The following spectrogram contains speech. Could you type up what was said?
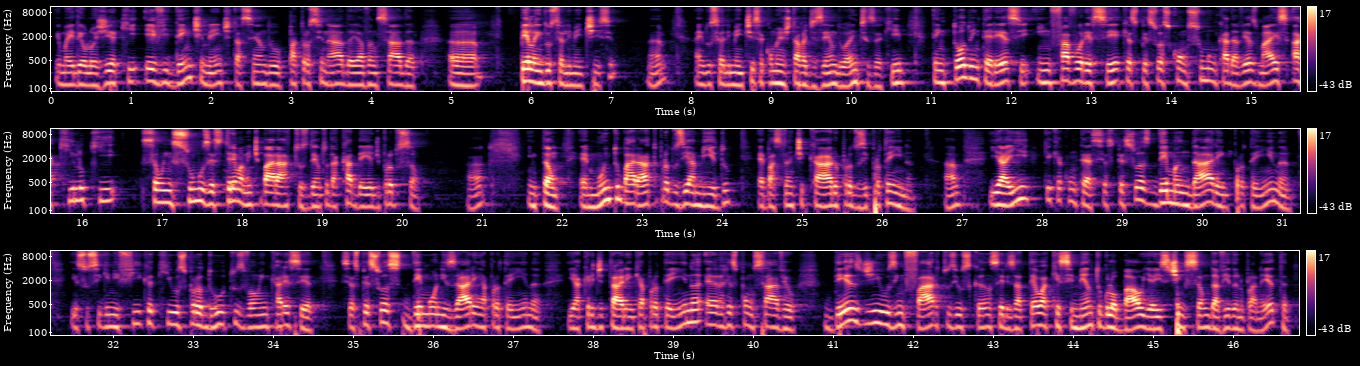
uma ideologia que evidentemente está sendo patrocinada e avançada uh, pela indústria alimentícia. Né? A indústria alimentícia, como a gente estava dizendo antes aqui, tem todo o interesse em favorecer que as pessoas consumam cada vez mais aquilo que são insumos extremamente baratos dentro da cadeia de produção. Tá? Então, é muito barato produzir amido, é bastante caro produzir proteína. Tá? E aí, o que, que acontece? Se as pessoas demandarem proteína, isso significa que os produtos vão encarecer. Se as pessoas demonizarem a proteína e acreditarem que a proteína era responsável desde os infartos e os cânceres até o aquecimento global e a extinção da vida no planeta,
